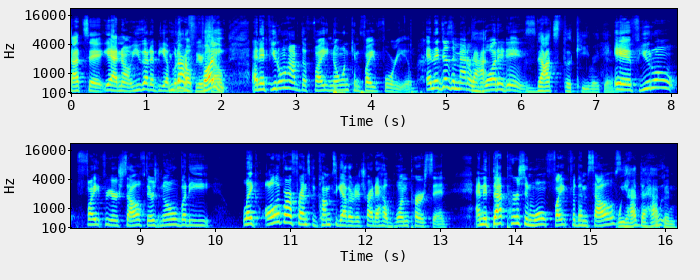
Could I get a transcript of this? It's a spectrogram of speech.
That's it. Yeah, no, you got to be able to gotta help yourself. And if you don't have the fight, no one can fight for you. And it doesn't matter That- what it is. that's the key right there. If you don't fight for yourself, there's nobody like all of our friends could come together to try to help one person. And if that person won't fight for themselves, we had to happen.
